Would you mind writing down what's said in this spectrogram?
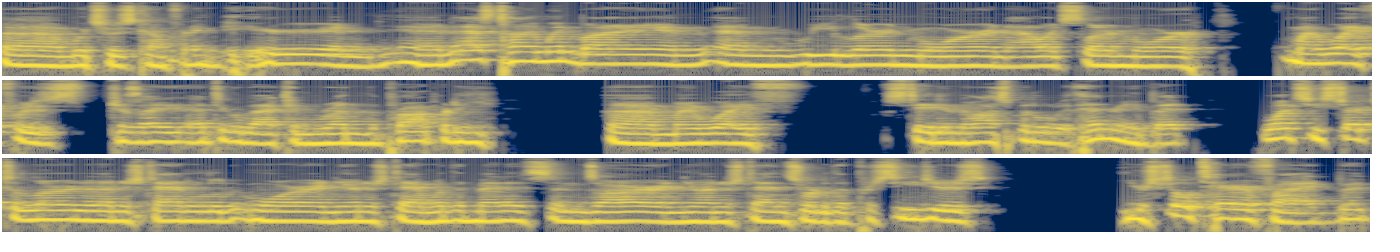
Um, which was comforting to hear. And and as time went by and and we learned more, and Alex learned more, my wife was because I had to go back and run the property. Uh, my wife stayed in the hospital with Henry, but once you start to learn and understand a little bit more, and you understand what the medicines are, and you understand sort of the procedures, you're still terrified, but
